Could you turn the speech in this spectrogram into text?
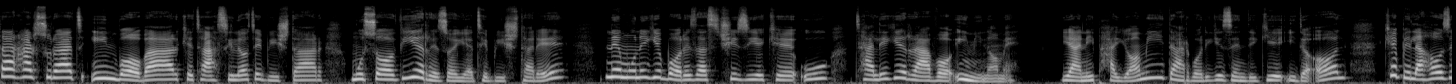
در هر صورت این باور که تحصیلات بیشتر مساوی رضایت بیشتره نمونه بارز از چیزیه که او تله روایی مینامه یعنی پیامی درباره زندگی ایدئال که به لحاظ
